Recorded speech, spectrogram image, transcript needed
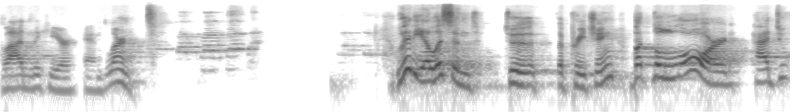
gladly hear and learn it. Lydia listened to the preaching, but the Lord had to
